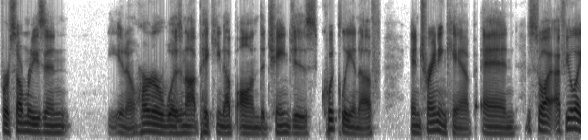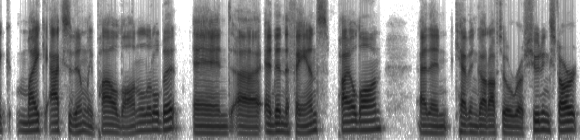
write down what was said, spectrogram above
for some reason, you know, Huerter was not picking up on the changes quickly enough in training camp. And so I, I, feel like Mike accidentally piled on a little bit and uh, and then the fans piled on. And then Kevin got off to a rough shooting start.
